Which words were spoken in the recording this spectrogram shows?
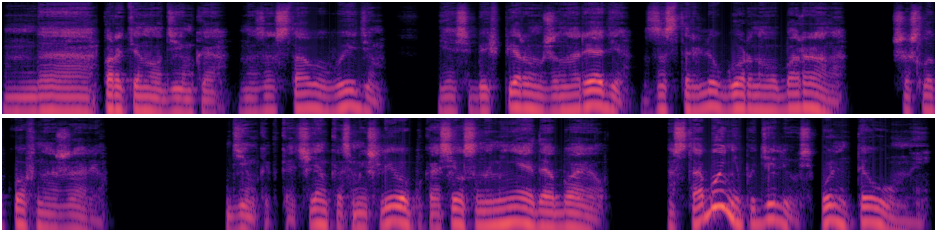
«Да», — протянул Димка, — «на заставу выйдем. Я себе в первом же наряде застрелю горного барана. Шашлыков нажарю». Димка Ткаченко смешливо покосился на меня и добавил. «А с тобой не поделюсь, больно ты умный».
